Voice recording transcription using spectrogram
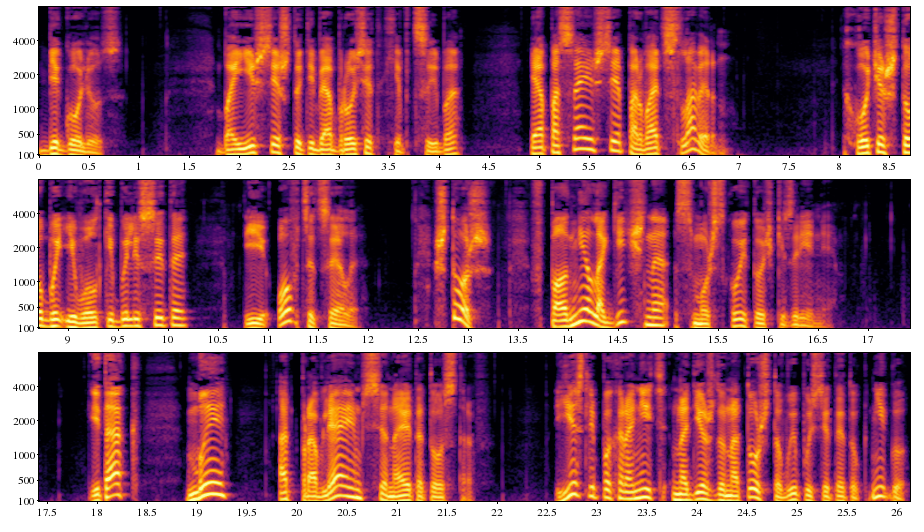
Беголиус. Боишься, что тебя бросит Хевциба, и опасаешься порвать Славерн. Хочешь, чтобы и волки были сыты, и овцы целы? Что ж, вполне логично с мужской точки зрения. Итак, мы отправляемся на этот остров. Если похоронить надежду на то, что выпустит эту книгу,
